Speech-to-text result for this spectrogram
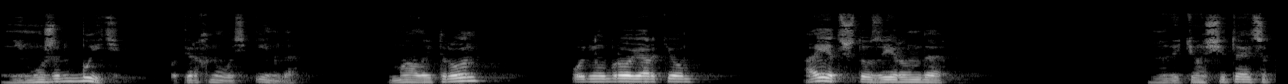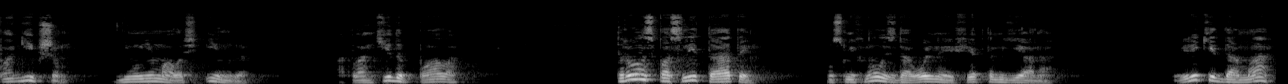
«Не может быть!» — поперхнулась Инга. «Малый трон?» — поднял брови Артем. «А это что за ерунда?» «Но ведь он считается погибшим», — не унималась Инга. «Атлантида пала». «Трон спасли Таты», — усмехнулась довольная эффектом Яна. «Великие дома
